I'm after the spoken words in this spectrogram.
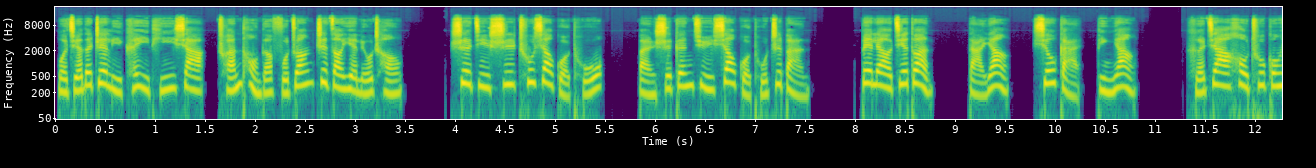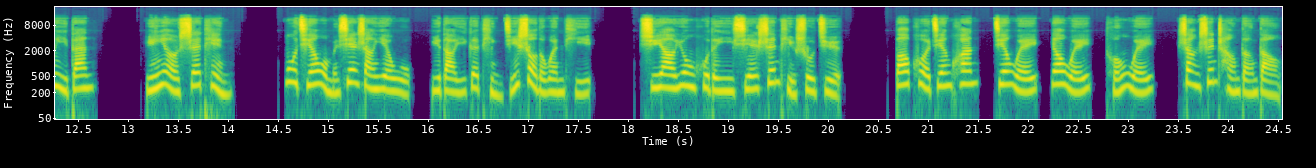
我觉得这里可以提一下传统的服装制造业流程：设计师出效果图，版师根据效果图制版，备料阶段打样、修改、定样。合价后出工艺单，云友 Shirting。目前我们线上业务遇到一个挺棘手的问题，需要用户的一些身体数据，包括肩宽、肩围、腰围、臀围、上身长等等。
